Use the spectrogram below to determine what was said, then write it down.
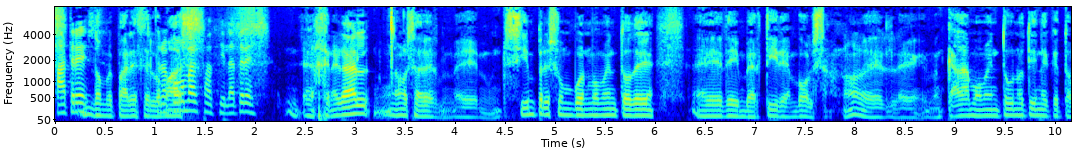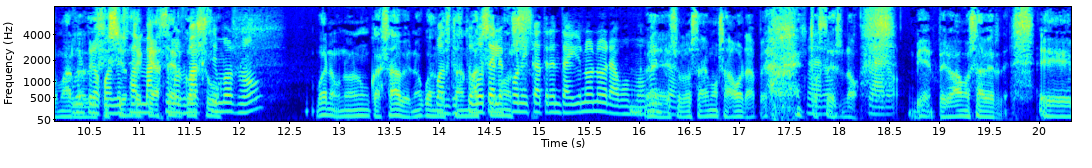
a tres. no me parece lo, lo más... fácil, a tres. En general, vamos a ver, eh, siempre es un buen momento de, eh, de invertir en bolsa, ¿no? El, eh, en cada momento uno tiene que tomar Uy, la decisión de qué hacer máximos, con su... máximos, ¿no? Bueno, uno nunca sabe, ¿no? Cuando, Cuando están estuvo máximos, Telefónica 31 no era buen momento. eh, eso lo sabemos ahora, pero entonces no. claro. Bien, pero vamos a ver. eh,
